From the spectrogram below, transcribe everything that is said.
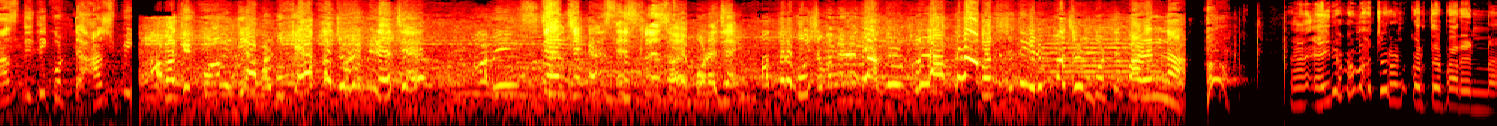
রাজনীতি করতে আসবি? আমাকে কই দিয়ে আমার এত জোরে মেরেছে। আমি সেখানে হয়ে পড়ে যাই। আপনারা বৈষম্য বিরোধী আন্দোলন করলে আপনারা আমাদের সাথে এরকম আচরণ করতে পারেন না? হ্যাঁ, এইরকম আচরণ করতে পারেন না।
